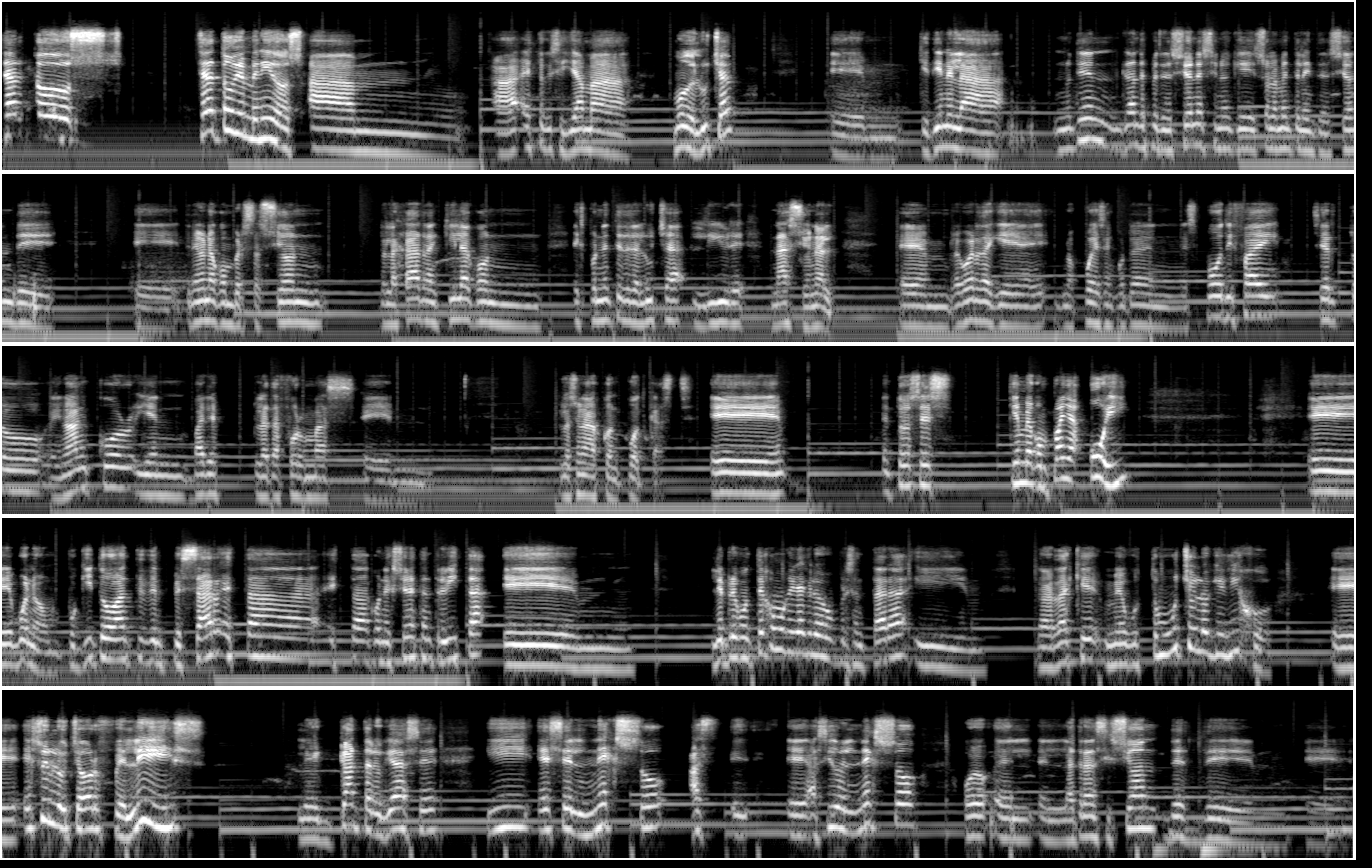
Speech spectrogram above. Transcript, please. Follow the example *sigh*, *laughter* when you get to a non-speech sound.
Sean todos, bienvenidos a, a esto que se llama Modo Lucha, eh, que tiene la. No tienen grandes pretensiones, sino que solamente la intención de eh, tener una conversación relajada, tranquila, con exponentes de la lucha libre nacional. Em, recuerda que nos puedes encontrar en Spotify, ¿cierto? En Anchor y en varias plataformas em, relacionadas con podcast. Eh, entonces, ¿quién me acompaña hoy? Eh, bueno, un poquito antes de empezar esta, esta conexión, esta entrevista, le pregunté cómo quería que lo presentara y la verdad es que me gustó mucho lo que dijo. Eh, es un luchador feliz, le encanta lo que hace y es el nexo, ha, eh, eh, ha sido el nexo o la transición desde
